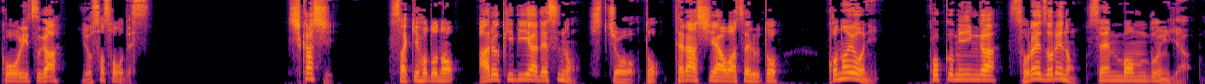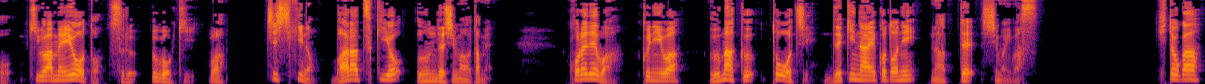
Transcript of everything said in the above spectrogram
効率が良さそうです。しかし、先ほどのアルキビアデスの。主張と照らし合わせる。と、このように国民がそれぞれの専門分野を極めようとする動きは知識のばらつきを生んでしまうため、これでは国はうまく統治できないことになってしまいます。人が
